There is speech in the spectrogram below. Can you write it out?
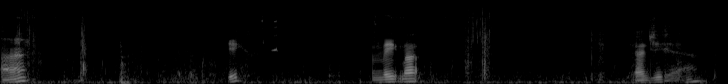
Alright. Meat Matt? Angie? Yeah.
